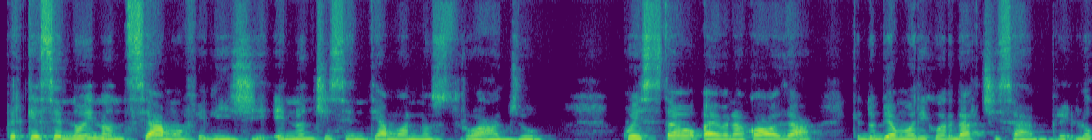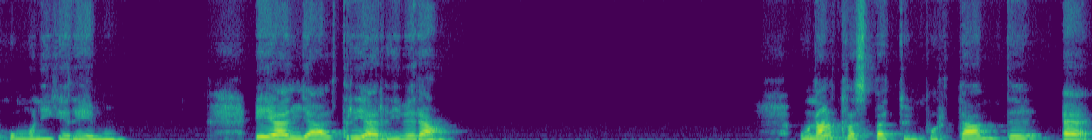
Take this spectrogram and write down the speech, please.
Perché se noi non siamo felici e non ci sentiamo a nostro agio, questa è una cosa che dobbiamo ricordarci sempre, lo comunicheremo e agli altri arriverà. Un altro aspetto importante è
